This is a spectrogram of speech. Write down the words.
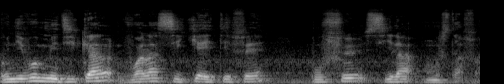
Au niveau médical, voilà ce qui a été fait pour Feu Sila Mustafa.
